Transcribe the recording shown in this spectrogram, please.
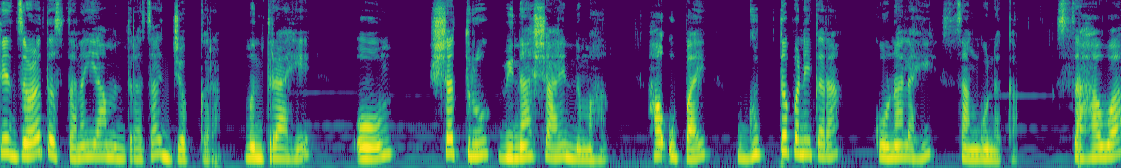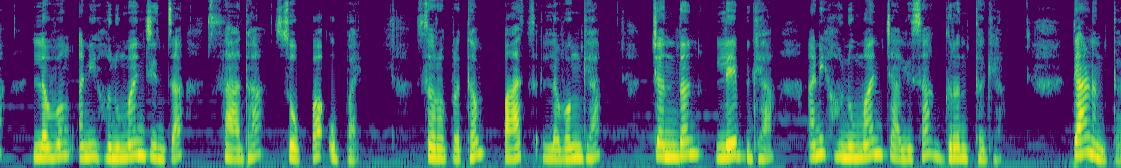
ते जळत असताना या मंत्राचा जप करा. मंत्र आहे ओम शत्रू विनाशाय नमः. हा उपाय गुप्तपणे करा कोणालाही सांगू नका. सहावा लवंग आणि हनुमानजींचा साधा सोपा उपाय. सर्वप्रथम पाच लवंग घ्या चंदन लेप घ्या आणि हनुमान चालिसा ग्रंथ घ्या. त्यानंतर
